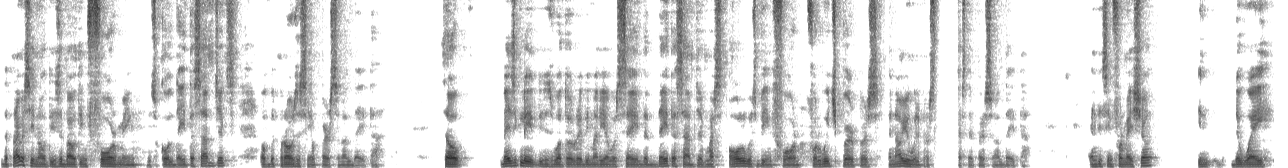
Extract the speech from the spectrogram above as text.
the privacy notice is about informing the so-called data subjects of the processing of personal data. So basically, this is what already Maria was saying, the data subject must always be informed for which purpose and how you will process their personal data. And this information in the way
